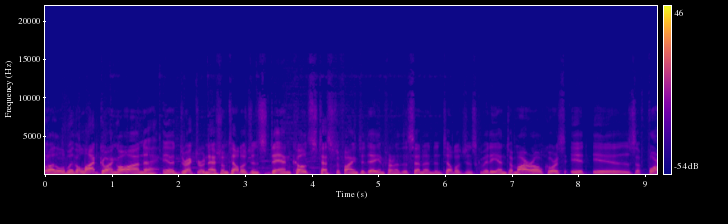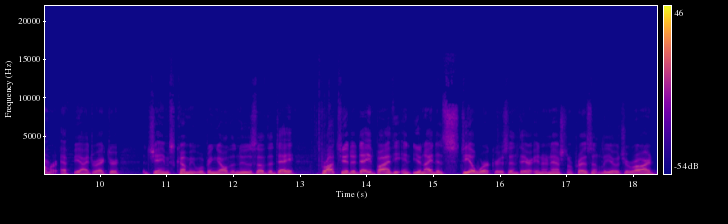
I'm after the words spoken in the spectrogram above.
with a lot going on. Uh, Director of National Intelligence Dan Coats testifying today in front of the Senate Intelligence Committee, and tomorrow, of course, it is a former FBI Director James Comey. We'll bring you all the news of the day. Brought to you today by the United Steelworkers and their international president Leo Gerard.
